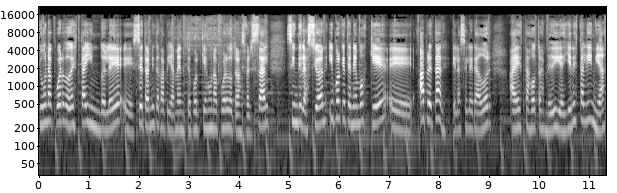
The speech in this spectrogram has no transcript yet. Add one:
que un acuerdo de esta índole eh, se tramite rápidamente porque es un acuerdo transversal, sin dilación y porque tenemos que eh, apretar el acelerador a estas otras medidas. Y en esta línea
